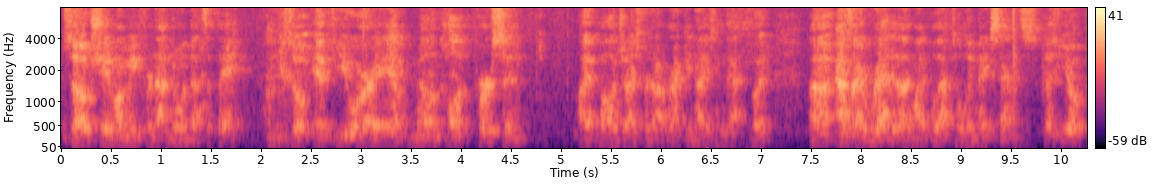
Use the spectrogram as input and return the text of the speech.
So shame on me for not knowing that's a thing. So if you are a melancholic person, I apologize for not recognizing that. But uh, as I read it, I'm like, well, that totally makes sense because you know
